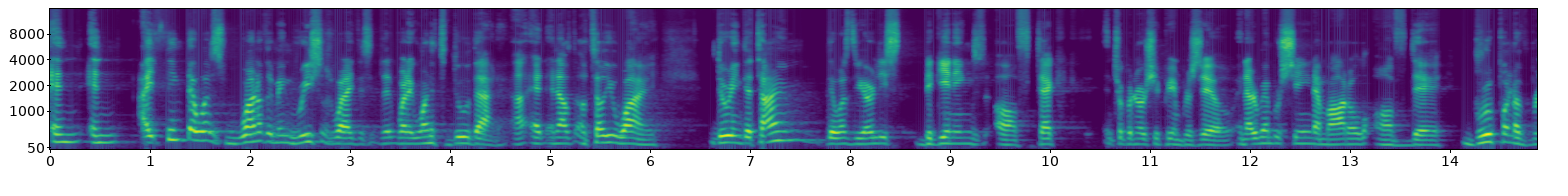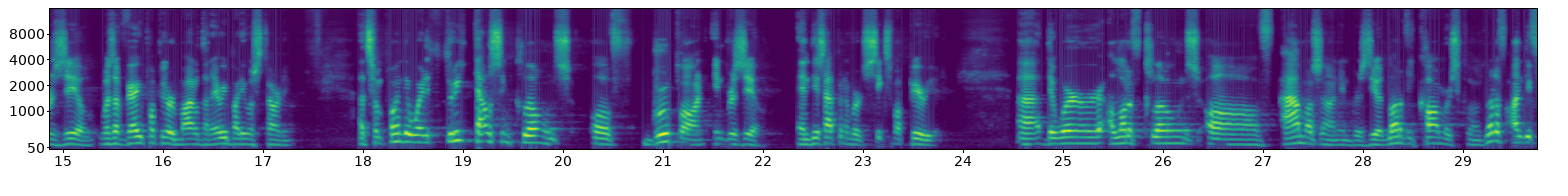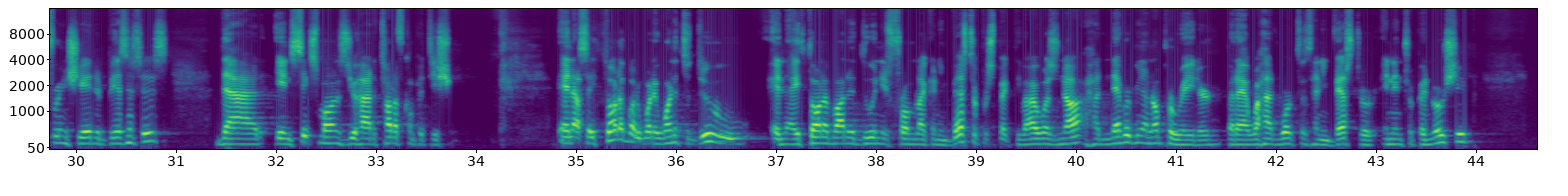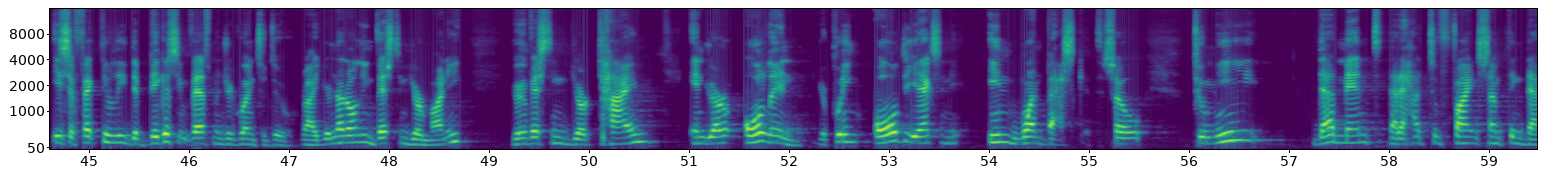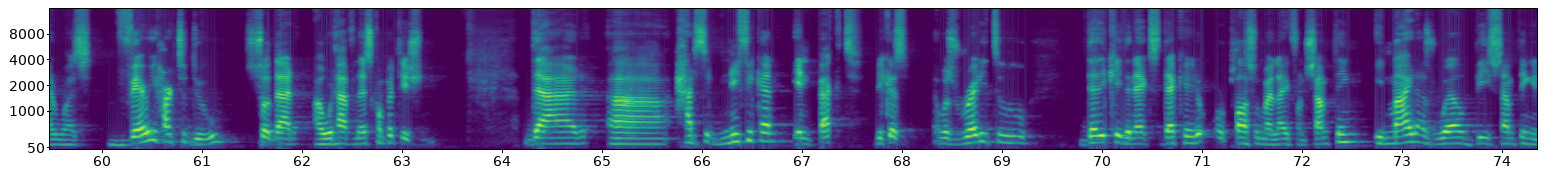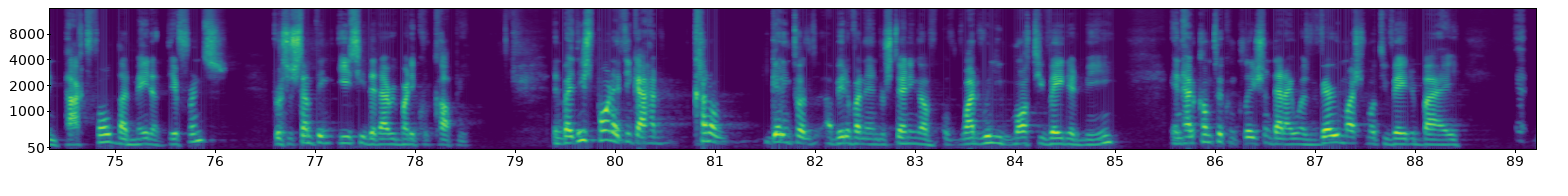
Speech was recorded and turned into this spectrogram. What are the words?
And and I think that was one of the main reasons why I why I wanted to do that. Uh, and and I'll, I'll tell you why. During the time, there was the earliest beginnings of tech entrepreneurship in Brazil, and I remember seeing a model of the Groupon of Brazil it was a very popular model that everybody was starting at some point, there were 3,000 clones of Groupon in Brazil, and this happened over a six month period. Uh, there were a lot of clones of Amazon in Brazil, a lot of e commerce clones, a lot of undifferentiated businesses that in six months you had a ton of competition. And as I thought about what I wanted to do, and I thought about it doing it from like an investor perspective, I was not had never been an operator, but I had worked as an investor in entrepreneurship is effectively the biggest investment you're going to do, right? You're not only investing your money, you're investing your time and you're all in. You're putting all the eggs in, in one basket. So to me, that meant that I had to find something that was very hard to do so that I would have less competition, that uh, had significant impact because I was ready to dedicate the next decade or plus of my life on something, it might as well be something impactful that made a difference versus something easy that everybody could copy. And by this point, I think I had kind of getting to a, a bit of an understanding of, of, what really motivated me and had come to a conclusion that I was very much motivated by,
